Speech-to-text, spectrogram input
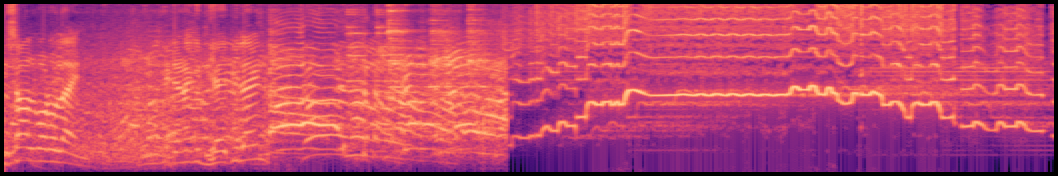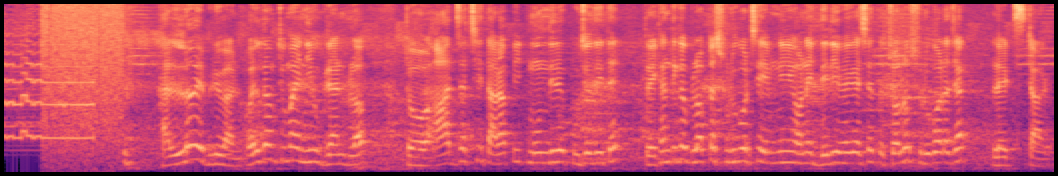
বিশাল বড় লাইন এটা নাকি VIP line hello everyone, welcome to my new grand vlog. তো আজ যাচ্ছি তারাপীঠ মন্দিরে পুজো দিতে। তো এখান থেকে ব্লগটা শুরু করছি, এমনি অনেক দেরি হয়ে গেছে। তো চলো শুরু করা যাক লেট স্টার্ট।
